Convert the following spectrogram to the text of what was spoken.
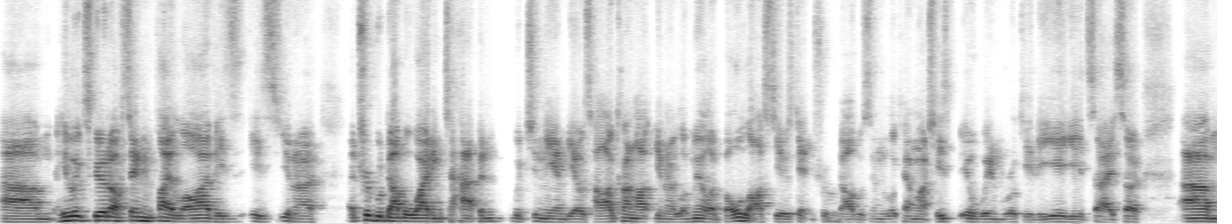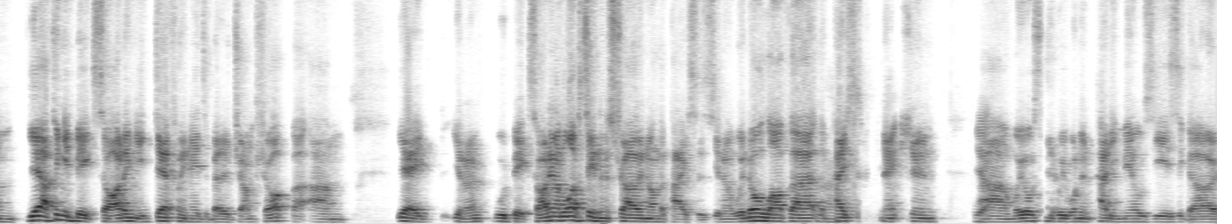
Um, he looks good. I've seen him play live. He's is you know a triple double waiting to happen, which in the NBL is hard. Kind of like you know LaMelo Ball last year was getting triple doubles, and look how much he's, he'll win Rookie of the Year. You'd say so. Um, yeah, I think it'd be exciting. He definitely needs a better jump shot, but um, yeah, you know, would be exciting. I'd love seeing an Australian on the Pacers. You know, we'd all love that the Nice. Pacers connection. Yeah. Um, we all said we wanted Paddy Mills years ago.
